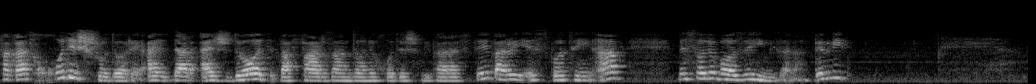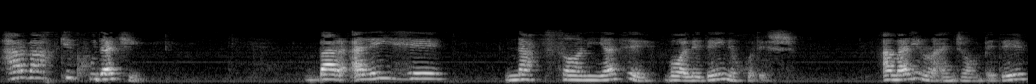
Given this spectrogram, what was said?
فقط خودش رو داره در اجداد و فرزندان خودش میپرسته برای اثبات این امر مثال واضحی می‌زنم. ببینید هر وقت که کودکی بر علیه نفسانیت والدین خودش عملی رو انجام بده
